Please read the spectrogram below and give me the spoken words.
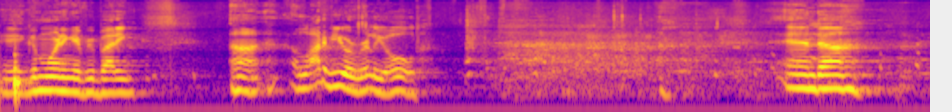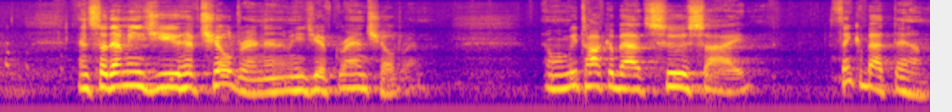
Hey, good morning, everybody. Uh, a lot of you are really old. and, uh, and so that means you have children, and it means you have grandchildren. And when we talk about suicide, think about them.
